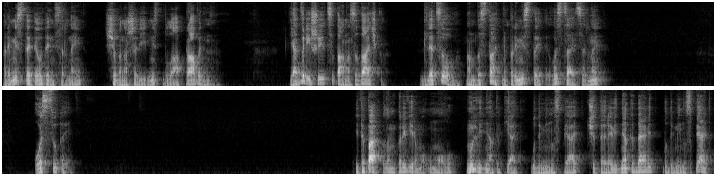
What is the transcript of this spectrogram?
перемістити один сірник, щоб наша рівність була правильною. Як вирішується дана задачка? Для цього нам достатньо перемістити ось цей сірник ось сюди. І тепер, коли ми перевіримо умову, 0 відняти 5 буде мінус 5, 4 відняти 9 буде мінус 5.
